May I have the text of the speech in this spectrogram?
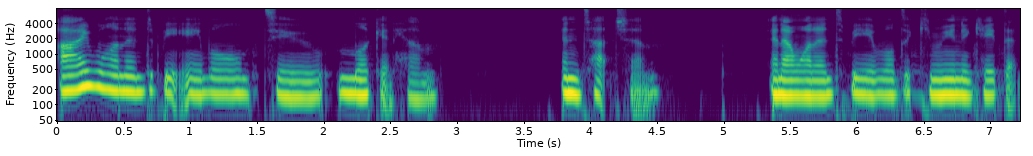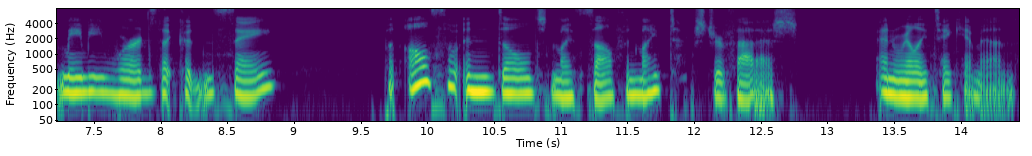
I wanted to be able to look at him and touch him. And I wanted to be able to communicate that maybe words that couldn't say, but also indulge myself in my texture fetish and really take him in.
